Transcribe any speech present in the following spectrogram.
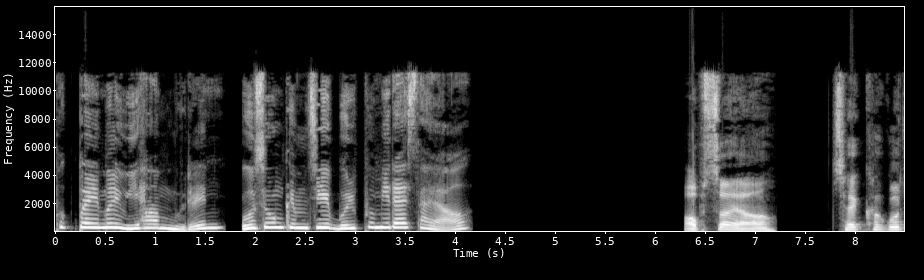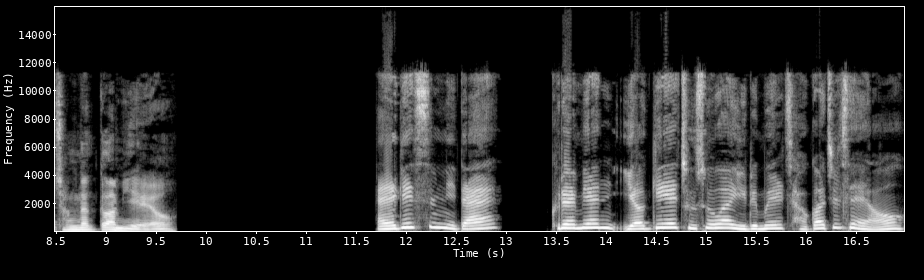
폭발물 위험물은 우송 금지 물품이라서요. 없어요. 책하고 장난감이에요. 알겠습니다. 그러면 여기에 주소와 이름을 적어주세요.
